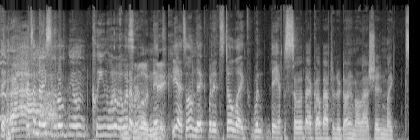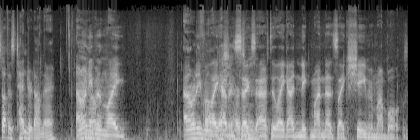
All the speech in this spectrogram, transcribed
thing. It's a nice little you know clean whatever. whatever little nick. Yeah, it's a little nick, but it's still like when they have to sew it back up after they're done and all that shit, and like stuff is tender down there. I don't You know? even like. I don't even Fuck, like that shit having hurts sex me. after like I nick my nuts like shaving my balls.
